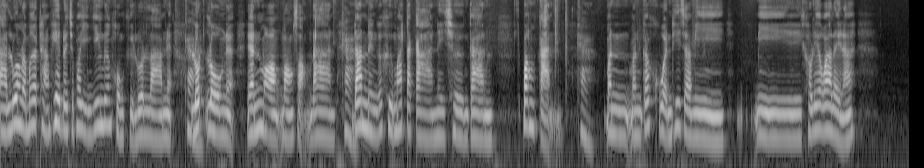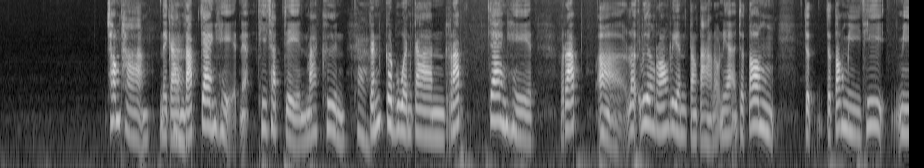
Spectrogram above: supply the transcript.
การล่วงละเมิดทางเพศโดยเฉพาะอย่างยิ่งเรื่องข่มขืนลวนลามเนี่ยค่ะลดลงเนี่ยนั้นมองมองสองด้านค่ะด้านหนึ่งก็คือมาตรการในเชิงการป้องกันค่ะมันมันก็ควรที่จะมีมีเขาเรียกว่าอะไรนะ ช่องทางในการค่ะรับแจ้งเหตุเนี่ยที่ชัดเจนมากขึ้นค่ะกันกระบวนการรับแจ้งเหตุ รับอ่าเรื่องร้องเรียนต่างๆ เหล่านี้จะต้องจะจะต้องมีที่มี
